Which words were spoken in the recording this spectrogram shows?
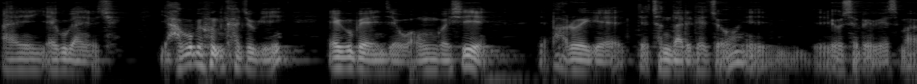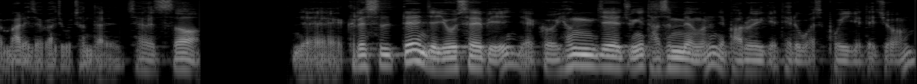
아니 애굽이 아니라 야곱에 온 가족이 애굽에 이제 온 것이 바로에게 전달이 되죠. 요셉에 의해서 말해져 가지고 전달돼서 네, 그랬을 때 이제 요셉이 이제 그 형제 중에 다섯 명을 바로에게 데려와서 보이게 되죠.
